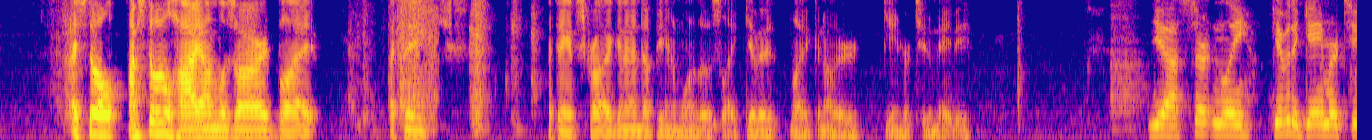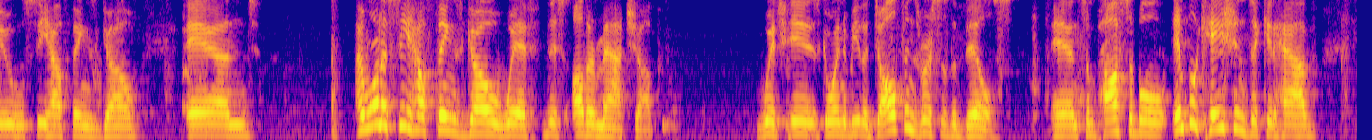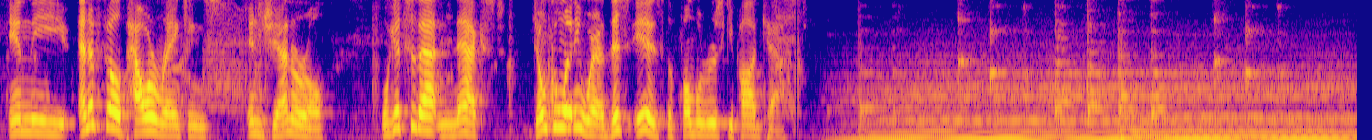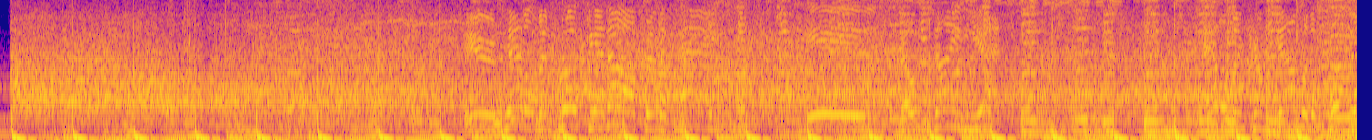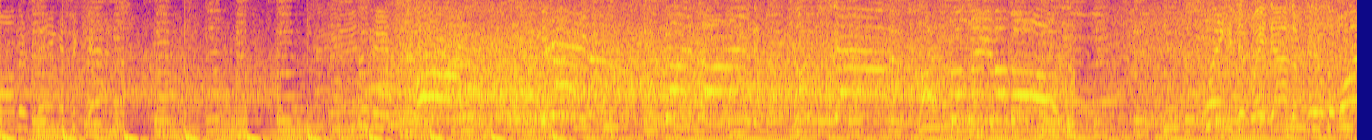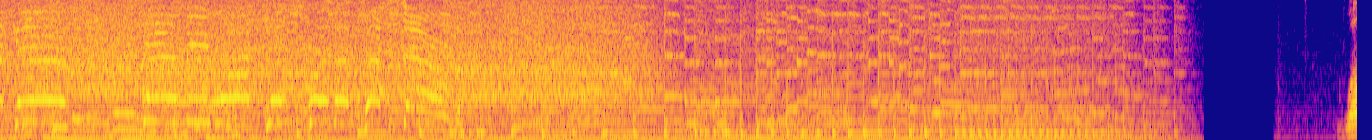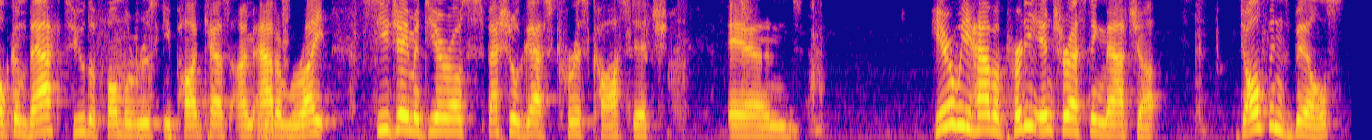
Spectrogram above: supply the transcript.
I still, I'm still high on Lazard, but I think, I think it's probably going to end up being one of those like give it like another game or two, maybe. Yeah, certainly. Give it a game or two. We'll see how things go. And I want to see how things go with this other matchup, which is going to be the Dolphins versus the Bills, and some possible implications it could have in the NFL power rankings in general. We'll get to that next. Don't go anywhere. This is the Fumblerooski podcast. Welcome back to the Fumblerooski podcast. I'm Adam Wright, CJ Medeiros, special guest Chris Costich, and here we have a pretty interesting matchup: Dolphins Bills,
